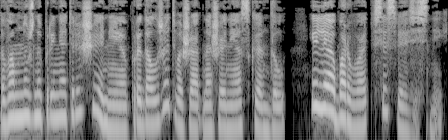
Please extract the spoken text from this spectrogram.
«Вам нужно принять решение, продолжать ваши отношения с Кэндалл или оборвать все связи с ней.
